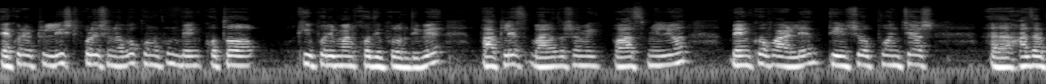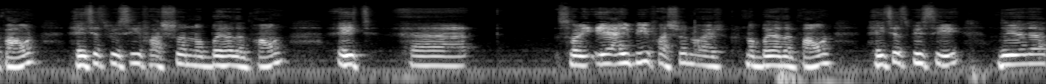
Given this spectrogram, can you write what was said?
এখন একটু লিস্ট পড়ে শোনাবো, কোন কোন ব্যাংক কত, কি পরিমাণ ক্ষতিপূরণ দিবে। বাকলেস বারো দশমিক পাঁচ মিলিয়ন ব্যাংক অফ আয়ারল্যান্ড তিনশো পঞ্চাশ হাজার পাউন্ড এইচএসপিসি পাঁচশো নব্বই হাজার পাউন্ড এইচ সরি এআইবি পাঁচশো নব্বই হাজার পাউন্ড এইচএসপিসি দুই হাজার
